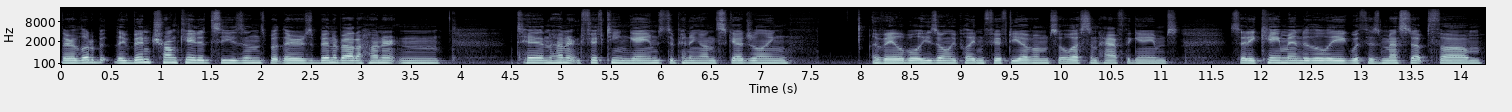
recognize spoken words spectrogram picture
They're a little bit. They've been truncated seasons, but there's been about 110, 115 games depending on scheduling available. He's only played in 50 of them, so less than half the games. Said he came into the league with his messed up thumb.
